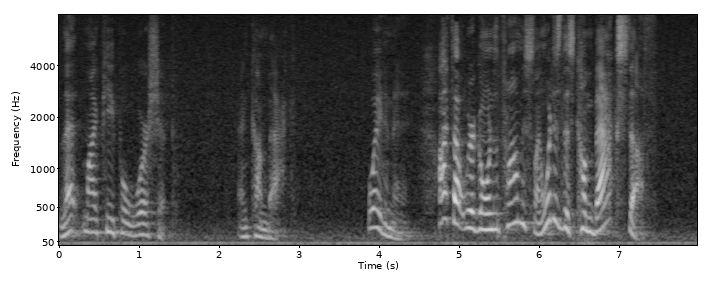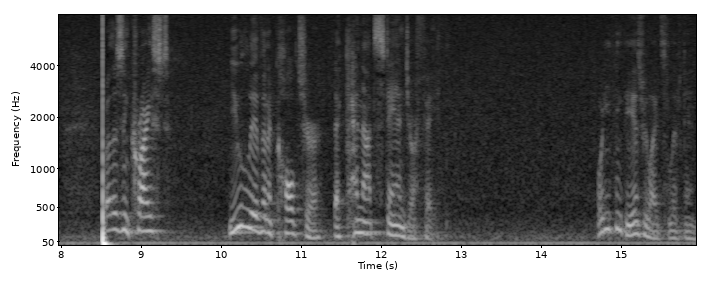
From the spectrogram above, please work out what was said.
Let my people worship and come back. Wait a minute. I thought we were going to the promised land. What is this come back stuff? Brothers in Christ, you live in a culture that cannot stand your faith. What do you think the Israelites lived in?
